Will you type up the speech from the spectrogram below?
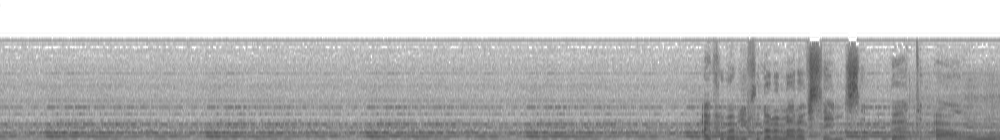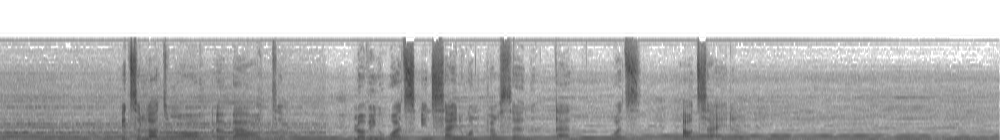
I probably forgot a lot of things, but uh, it's a lot more about loving what's inside one person than what's outside.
